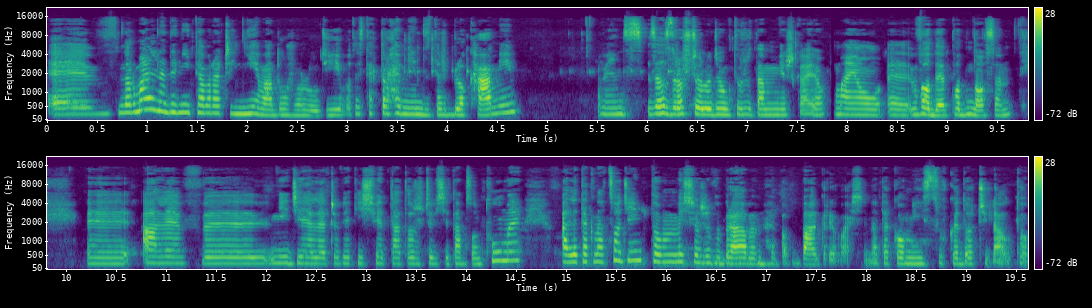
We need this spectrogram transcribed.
E, W normalne dni tam raczej nie ma dużo ludzi, bo to jest tak trochę między też blokami. Więc zazdroszczę ludziom, którzy tam mieszkają, mają e, wodę pod nosem. E, Ale w niedzielę czy w jakieś święta to rzeczywiście tam są tłumy, ale tak na co dzień to myślę, że wybrałabym chyba Bagry właśnie na taką miejscówkę do chilloutu.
